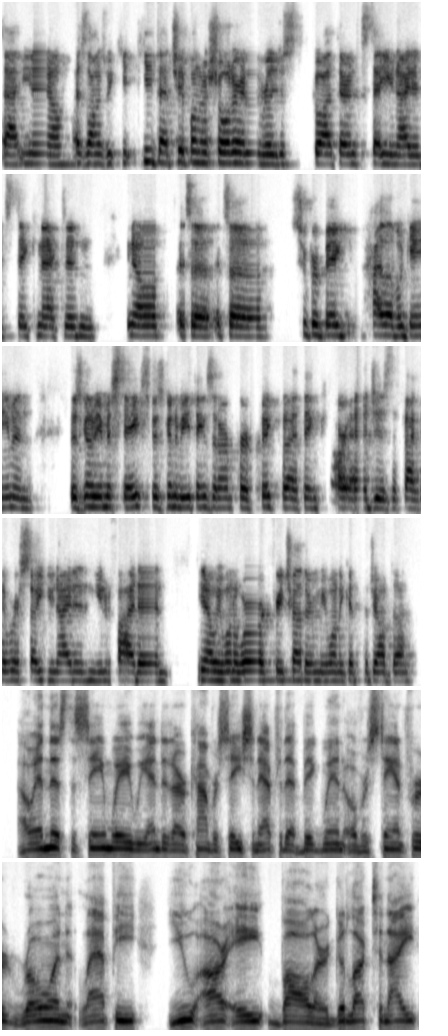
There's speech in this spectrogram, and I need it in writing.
that you know, as long as we keep, keep that chip on our shoulder and really just go out there and stay united, stay connected, and you know, it's a it's a super big high level game and there's going to be mistakes. There's going to be things that aren't perfect, but I think our edge is the fact that we're so united and unified, and you know we want to work for each other and we want to get the job done. I'll end this the same way we ended our conversation after that big win over Stanford. Rowan Lappy, you are a baller. Good luck tonight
